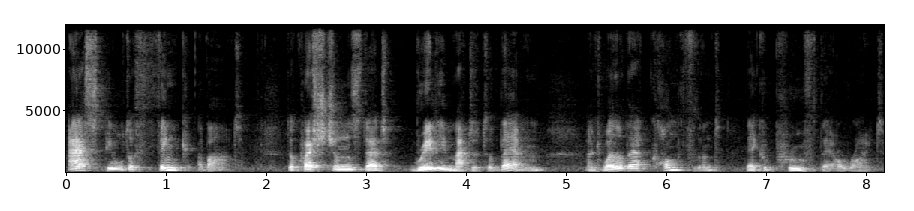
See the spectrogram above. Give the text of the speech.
ask people to think about the questions that really matter to them and whether they're confident they could prove they are right.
